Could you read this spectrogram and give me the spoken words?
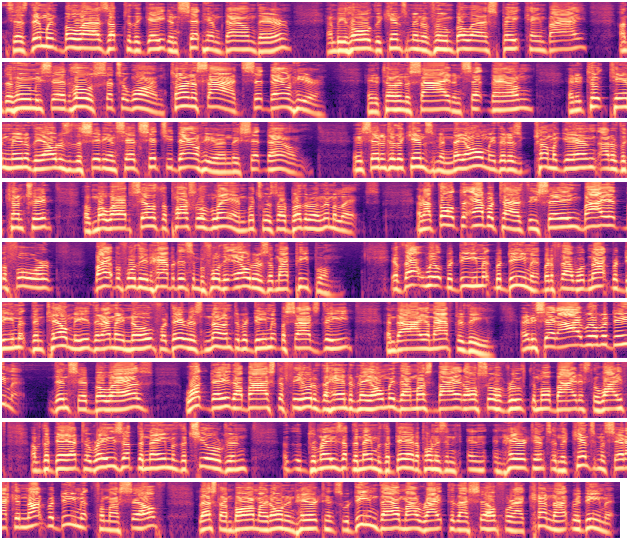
It says, Then went Boaz up to the gate and set him down there. And behold, the kinsman of whom Boaz spake came by, unto whom he said, Ho, such a one, turn aside, sit down here. And he turned aside and sat down. And he took ten men of the elders of the city and said, Sit ye down here. And they sat down. And he said unto the kinsman, Naomi, that is come again out of the country of Moab, selleth a parcel of land which was our brother Elimelech's. And I thought to advertise thee, saying, Buy it before Buy it before the inhabitants and before the elders of my people. If thou wilt redeem it, redeem it. But if thou wilt not redeem it, then tell me that I may know, for there is none to redeem it besides thee, and I am after thee. And he said, I will redeem it. Then said Boaz, What day thou buyest the field of the hand of Naomi, thou must buy it also of Ruth the Moabitess, the wife of the dead, to raise up the name of the children to raise up the name of the dead upon his in, in, inheritance. And the kinsman said, I cannot redeem it for myself, lest I bar mine own inheritance. Redeem thou my right to thyself, for I cannot redeem it.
